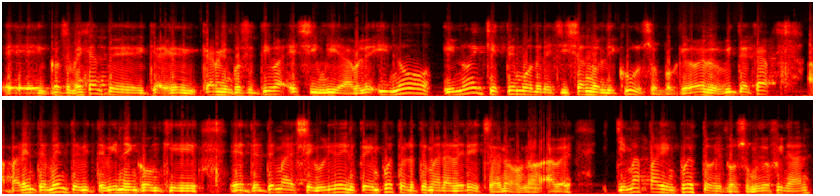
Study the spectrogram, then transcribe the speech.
eh, con semejante eh, carga impositiva es inviable. Y no y no es que estemos derechizando el discurso, porque viste acá aparentemente viste vienen con que este, el tema de seguridad y el tema de impuestos es el tema de la derecha, no, no, a ver, quien más paga impuestos es el consumidor final,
